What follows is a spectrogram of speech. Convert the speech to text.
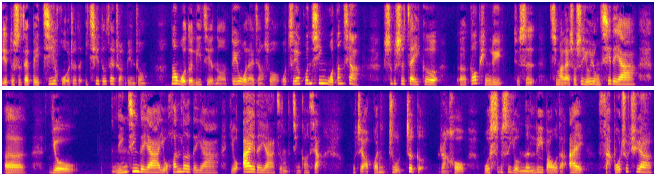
也都是在被激活着的，一切都在转变中。那我的理解呢？对于我来讲，说我只要关心我当下是不是在一个呃高频率，就是起码来说是有勇气的呀，呃有宁静的呀，有欢乐的呀，有爱的呀，这种的情况下，我只要关注这个，然后我是不是有能力把我的爱撒播出去啊？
